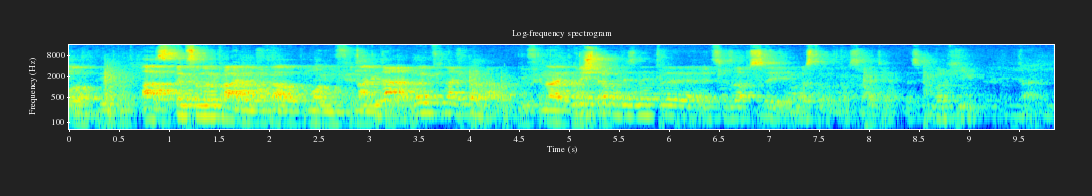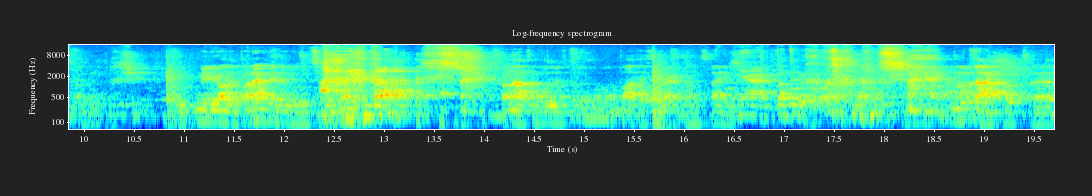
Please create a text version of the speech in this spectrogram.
було. А, з тим самим правильно ми грали, по-моєму, в фіналі. Так, ви в фіналі програли. І в фіналі. До речі, треба десь знайти ці записи і виставити на сайті, десь в архіві. Так, Мільйони переглядів будуть. Фанати будуть платити на сайті. Як Патрик. Ну так, от е,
